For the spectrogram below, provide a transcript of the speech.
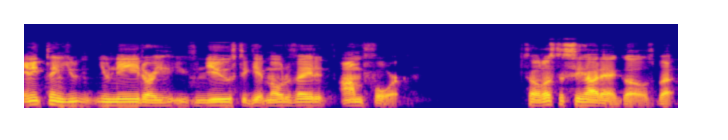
anything you, you need or you, you can use to get motivated, I'm for it. So let's just see how that goes. But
